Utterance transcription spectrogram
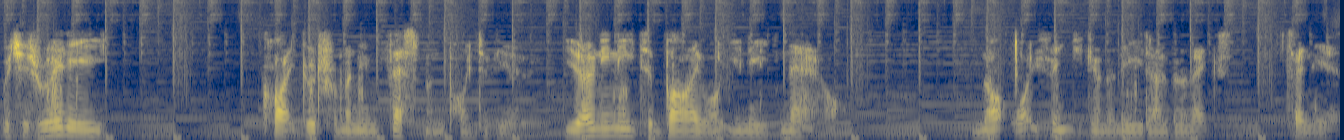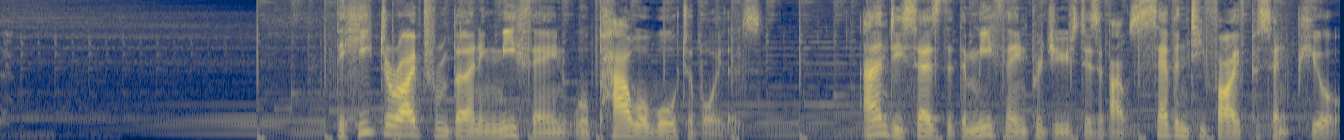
which is really quite good from an investment point of view. You only need to buy what you need now, not what you think you're going to need over the next 10 years. The heat derived from burning methane will power water boilers. Andy says that the methane produced is about 75% pure.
